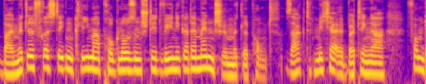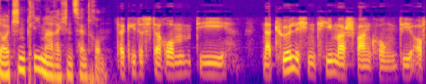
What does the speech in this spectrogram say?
Bei mittelfristigen Klimaprognosen steht weniger der Mensch im Mittelpunkt, sagt Michael Böttinger vom Deutschen Klimarechenzentrum. Da geht es darum, die natürlichen Klimaschwankungen, die auf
